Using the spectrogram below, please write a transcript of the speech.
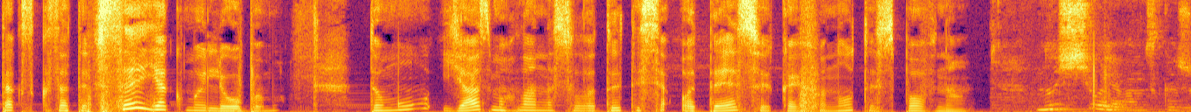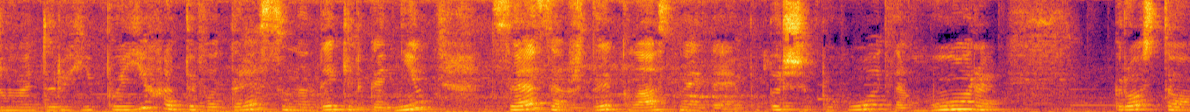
так сказати, все як ми любимо. Тому я змогла насолодитися Одесою і кайфанути сповна. Ну що я вам скажу, мої дорогі, поїхати в Одесу на декілька днів це завжди класна ідея. По-перше, погода, море. Просто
